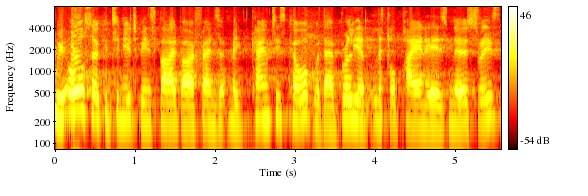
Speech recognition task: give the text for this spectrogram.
we also continue to be inspired by our friends at Mid Counties Co-op with their brilliant Little Pioneers nurseries.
